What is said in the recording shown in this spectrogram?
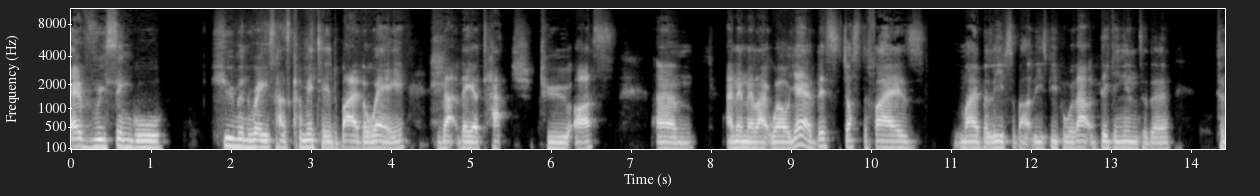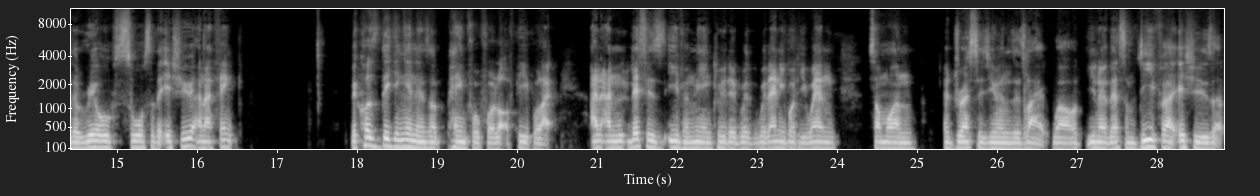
every single human race has committed by the way that they attach to us um, and then they're like well yeah this justifies my beliefs about these people without digging into the to the real source of the issue. And i think because digging in is a painful for a lot of people like and and this is even me included with with anybody when someone addresses you and is like well you know there's some deeper issues at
